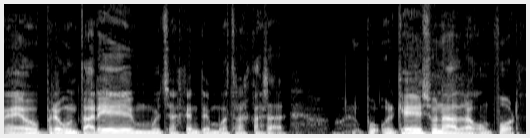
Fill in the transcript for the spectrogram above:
eh, os preguntaré mucha gente en vuestras casas, ¿por qué es una Dragon Force?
